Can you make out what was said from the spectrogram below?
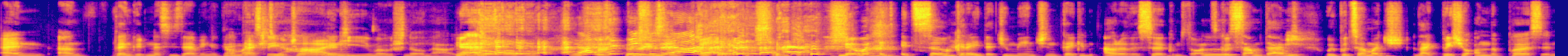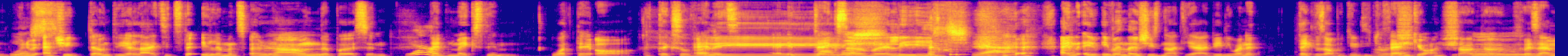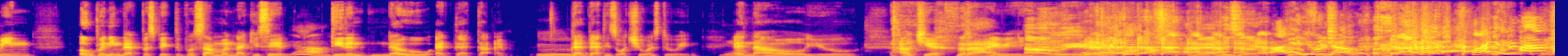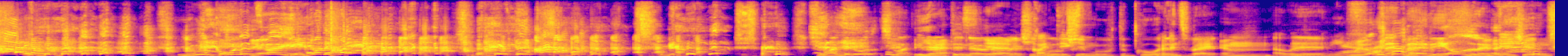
And um, thank goodness he's having a great time. I'm actually two children. high key emotional now. Yeah. Yo. Yeah, is it this stuff? no, but it, it's so great that you mentioned taken out of the circumstance Mm. because sometimes we put so much like pressure on the person when we actually don't realize it's the elements around Mm. the person Yeah. that makes them what they are. It takes a village. It takes a Village. village. Yeah. and e- even though she's not here, I really want to take this opportunity to Oh, thank you, Auntie. Shout out. Mm. Because I mean, opening that perspective for someone, like you said, Yeah. didn't know at that time Mm. that that is what she was doing. yeah. And now you out here thriving. Oh yeah. Ma'am is a How do you know? How do you know? You were going to Yeah, say. you got she wanted all. She wanted Yeah, to know yeah, that when she moved, she moved to Gordon's Gordon's Bay. Bay. Mm. Oh yeah. Yeah. We, the, the real location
